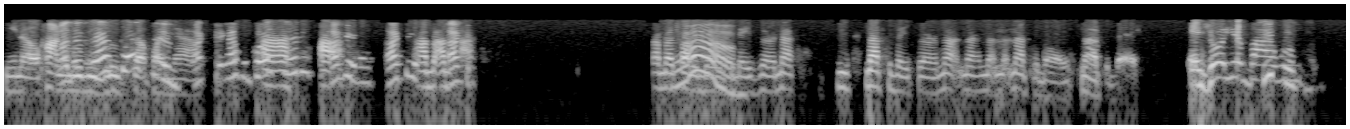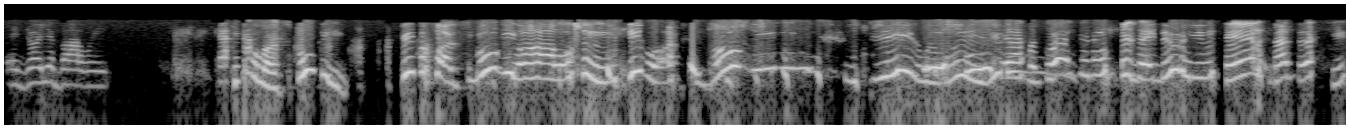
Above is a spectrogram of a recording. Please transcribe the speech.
you know, Honolulu blue stuff right now. I can ask a question. Uh, I can, I can, I'm, I'm, I can. I'm not trying wow. to get today, sir. Not, not today, sir. Not, not, not, not today. Not today. Enjoy your bye people, week. Enjoy your bye week. people are spooky. People are spooky on Halloween. People are spooky. Jeez Louise, you have a question what they do to you, man. I tell you,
